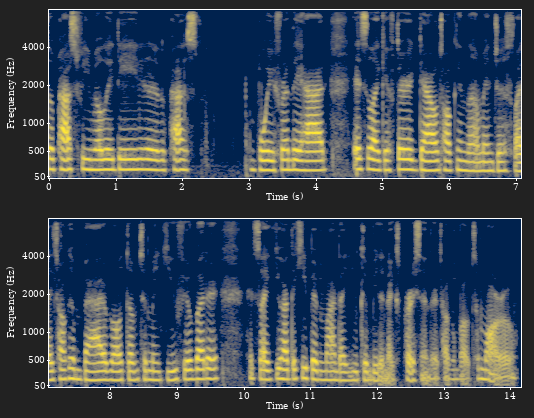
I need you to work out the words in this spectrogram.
the past female they dated or the past boyfriend they had. It's like if they're down talking them and just like talking bad about them to make you feel better, it's like you have to keep in mind that you could be the next person they're talking about tomorrow.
